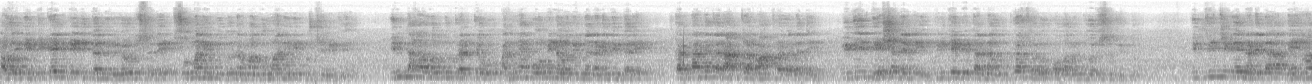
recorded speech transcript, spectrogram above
ಅವರಿಗೆ ಟಿಕೆಟ್ ನೀಡಿದ್ದನ್ನು ವಿರೋಧಿಸದೆ ಸುಮ್ಮನಿದ್ದುದು ನಮ್ಮ ಗುಮಾನಿಗೆ ಪುಷ್ಟಿ ನೀಡಿದೆ ಇಂತಹ ಒಂದು ಕೃತ್ಯವು ಅನ್ಯ ಕೋಮಿನವರಿಂದ ನಡೆದಿದ್ದರೆ ಕರ್ನಾಟಕ ರಾಜ್ಯ ಮಾತ್ರವಲ್ಲದೆ ಇಡೀ ದೇಶದಲ್ಲಿ ಬಿಜೆಪಿ ತನ್ನ ಉಗ್ರ ಸ್ವರೂಪವನ್ನು ತೋರಿಸುತ್ತಿತ್ತು. ಇತ್ತೀಚೆಗೆ ನಡೆದ ನೇಹಾ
